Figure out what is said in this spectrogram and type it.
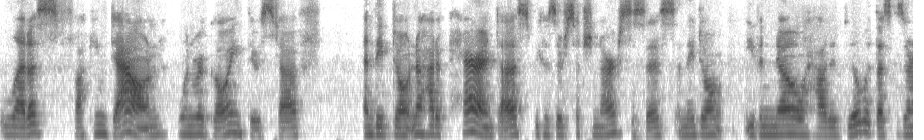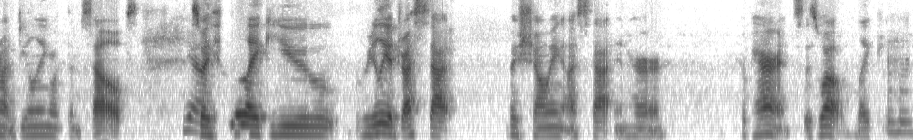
let us fucking down when we're going through stuff and they don't know how to parent us because they're such narcissists and they don't even know how to deal with us because they're not dealing with themselves. Yeah. So I feel like you really address that by showing us that in her her parents as well. Like mm-hmm.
